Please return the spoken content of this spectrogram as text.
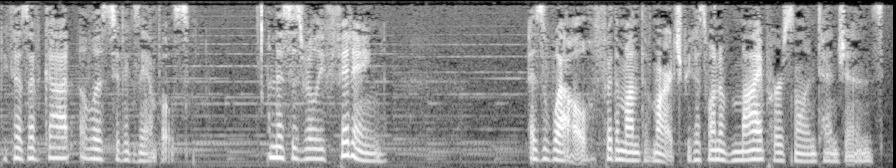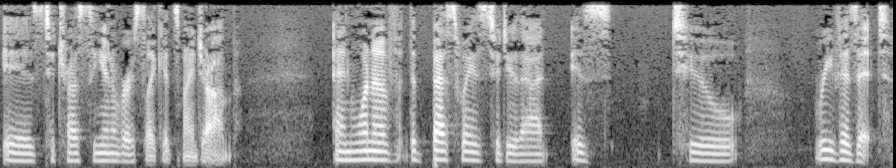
because I've got a list of examples. And this is really fitting as well for the month of March because one of my personal intentions is to trust the universe like it's my job. And one of the best ways to do that is to revisit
